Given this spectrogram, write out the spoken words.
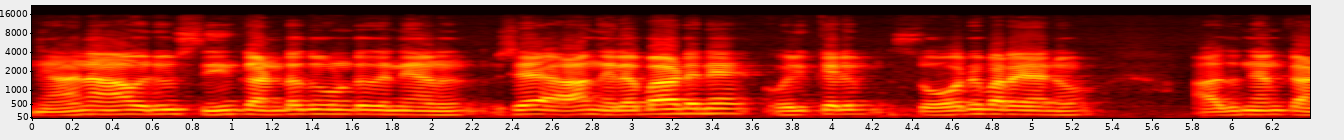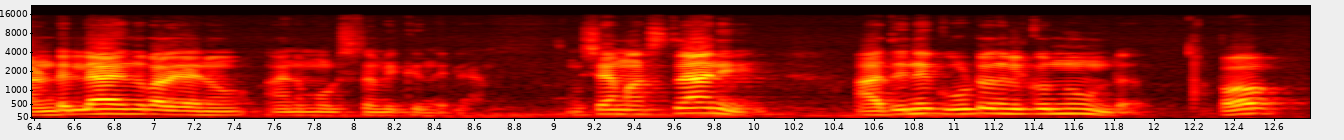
ഞാൻ ആ ഒരു സീൻ കണ്ടതുകൊണ്ട് തന്നെയാണ്. പക്ഷേ ആ നിലപാടിനെ ഒരിക്കലും സോറി പറയാനോ അത് ഞാൻ കണ്ടില്ല എന്ന് പറയാനോ അനുമോൾ ശ്രമിക്കുന്നില്ല. പക്ഷെ മസ്താനി അതിന് കൂട്ടു നിൽക്കുന്നുമുണ്ട്. അപ്പോൾ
